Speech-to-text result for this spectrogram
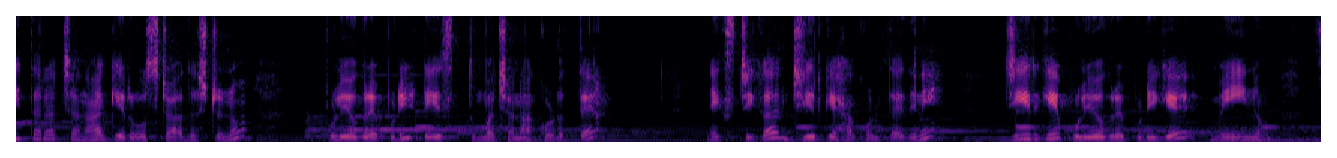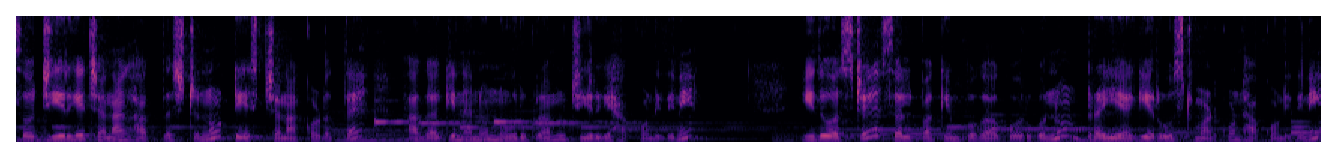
ಈ ಥರ ಚೆನ್ನಾಗಿ ರೋಸ್ಟ್ ಆದಷ್ಟು ಪುಳಿಯೋಗರೆ ಪುಡಿ ಟೇಸ್ಟ್ ತುಂಬ ಚೆನ್ನಾಗಿ ಕೊಡುತ್ತೆ. ನೆಕ್ಸ್ಟ್ ಈಗ ಜೀರಿಗೆ ಹಾಕ್ಕೊಳ್ತಾ ಇದ್ದೀನಿ. ಜೀರಿಗೆ, ಪುಳಿಯೋಗರೆ ಪುಡಿಗೆ ಮೇಯ್ನು ಸೊ ಜೀರಿಗೆ ಚೆನ್ನಾಗಿ ಹಾಕಿದಷ್ಟು ಟೇಸ್ಟ್ ಚೆನ್ನಾಗಿ ಕೊಡುತ್ತೆ. ಹಾಗಾಗಿ ನಾನು ನೂರು ಗ್ರಾಮ್ ಜೀರಿಗೆ ಹಾಕ್ಕೊಂಡಿದ್ದೀನಿ ಇದು ಅಷ್ಟೇ ಸ್ವಲ್ಪ ಕೆಂಪುಗಾಗೋವರೆಗೂ ಡ್ರೈ ಆಗಿ ರೋಸ್ಟ್ ಮಾಡ್ಕೊಂಡು ಹಾಕ್ಕೊಂಡಿದ್ದೀನಿ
